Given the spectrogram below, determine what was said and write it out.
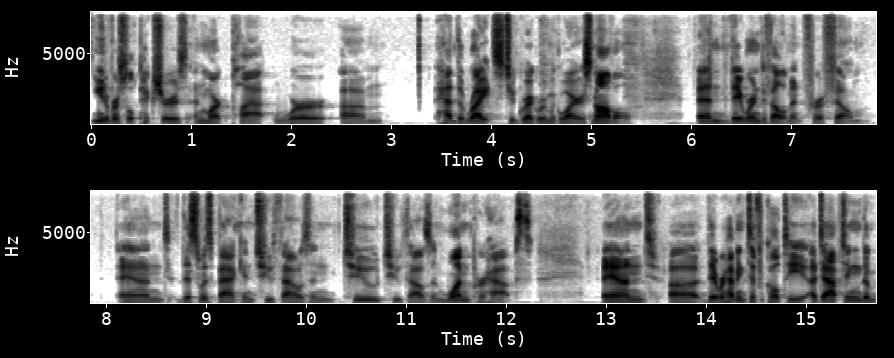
Universal Pictures and Mark Platt were um, had the rights to Gregory Maguire's novel, and they were in development for a film. And this was back in 2002, 2001, perhaps and uh, they were having difficulty adapting the,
